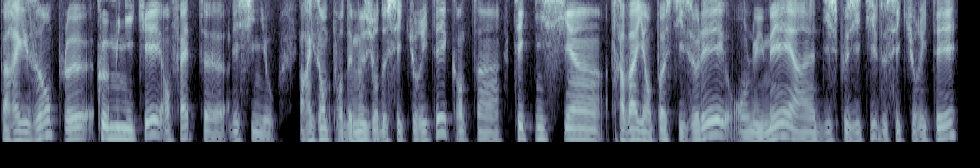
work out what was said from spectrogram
par exemple communiquer en fait euh, des signaux. Par exemple pour des mesures de sécurité, quand un technicien travaille en poste isolé, on lui met un dispositif de sécurité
